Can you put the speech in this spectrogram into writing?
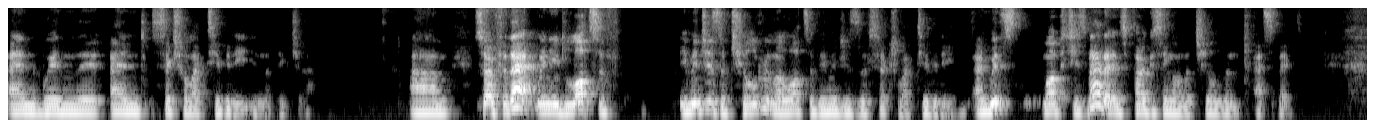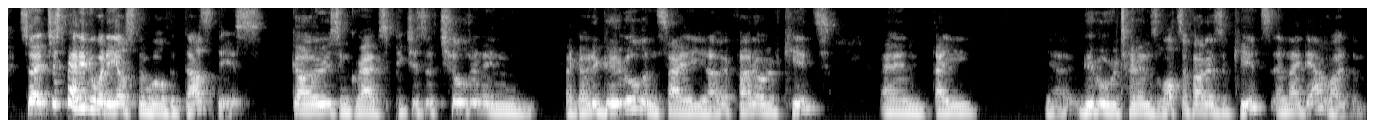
and when the and sexual activity in the picture. Um, so for that, we need lots of images of children and lots of images of sexual activity. And with My Pictures Matter, is focusing on the children aspect. So just about everybody else in the world that does this goes and grabs pictures of children and they go to Google and say, you know, photo of kids, and they, you know, Google returns lots of photos of kids and they download them.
